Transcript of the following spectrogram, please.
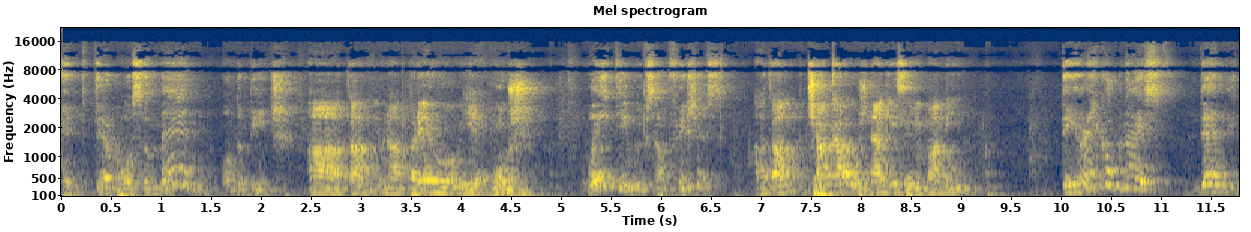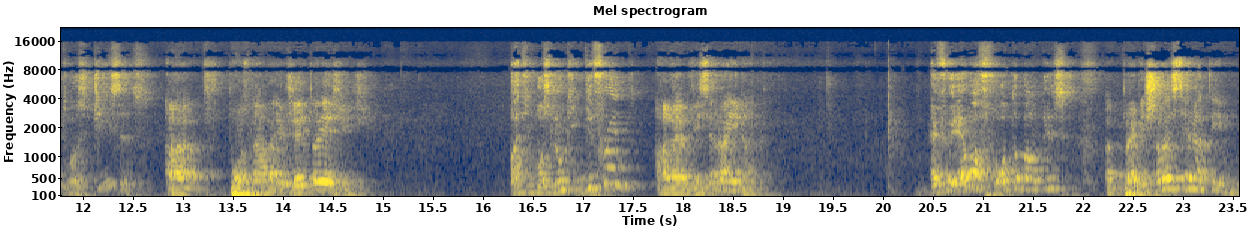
and there was a man on the beach a tam na brehu je muž waiting with some fishes. A tam čaká už na nich s rybami They recognized then it was Jesus, a poznávajú, že je to Ježiš. but he was looking different. Ale vyzerá inak. Have you ever thought about this? Premýšľali ste nad tým?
